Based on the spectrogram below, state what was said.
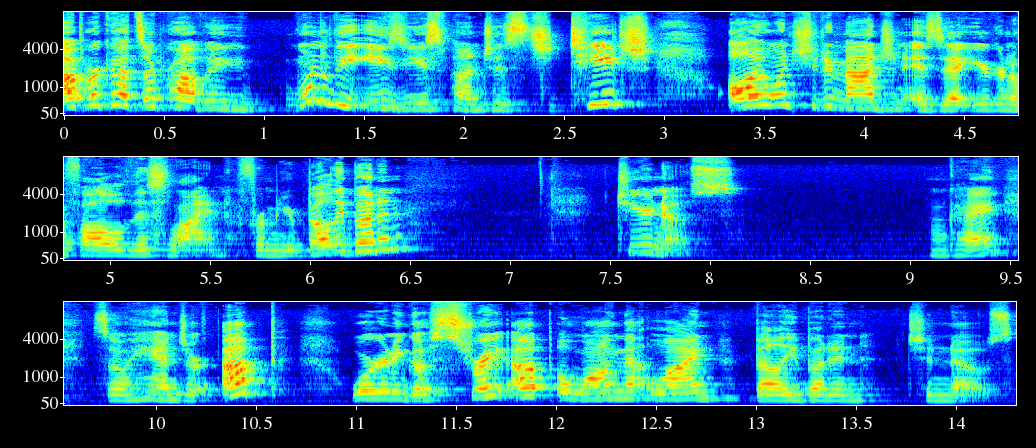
Uppercuts are probably one of the easiest punches to teach. All I want you to imagine is that you're gonna follow this line from your belly button to your nose. Okay, so hands are up. We're gonna go straight up along that line, belly button to nose,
